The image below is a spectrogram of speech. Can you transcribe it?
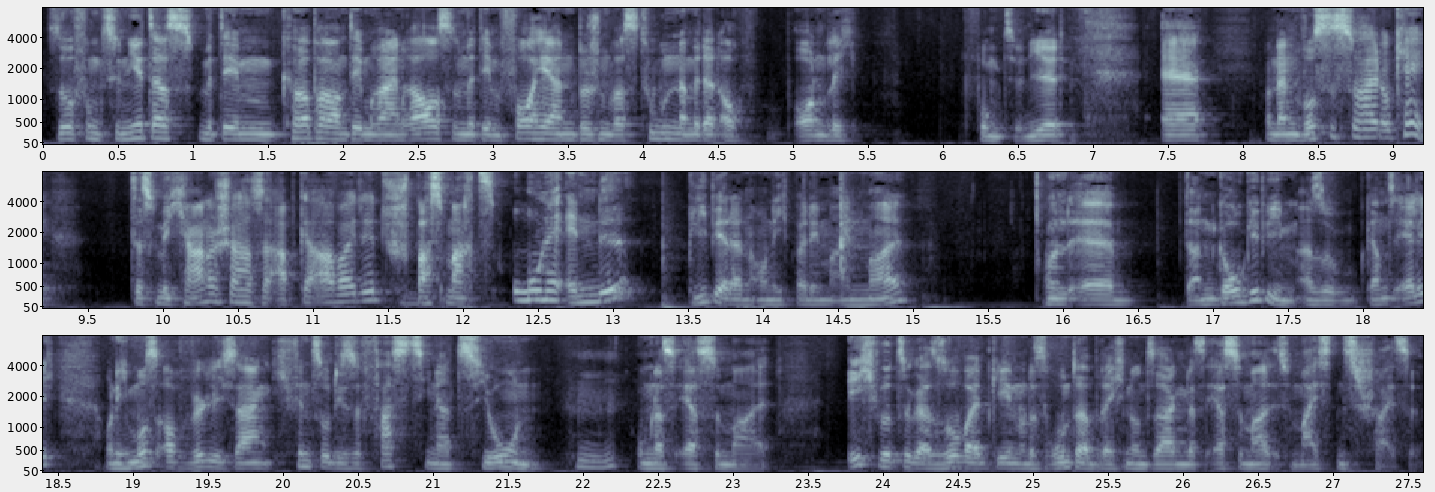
So funktioniert das mit dem Körper und dem rein raus und mit dem vorher ein bisschen was tun, damit das auch ordentlich funktioniert. Äh, und dann wusstest du halt, okay, das Mechanische hast du abgearbeitet, Spaß macht's ohne Ende. Blieb ja dann auch nicht bei dem einen Mal. Und äh, dann go gib ihm. Also ganz ehrlich. Und ich muss auch wirklich sagen, ich finde so diese Faszination um das erste Mal. Ich würde sogar so weit gehen und es runterbrechen und sagen, das erste Mal ist meistens scheiße.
